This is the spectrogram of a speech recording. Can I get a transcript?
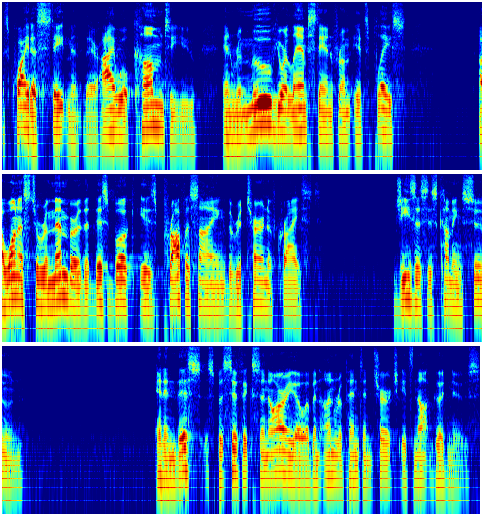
That's quite a statement there. I will come to you and remove your lampstand from its place I want us to remember that this book is prophesying the return of Christ. Jesus is coming soon. And in this specific scenario of an unrepentant church, it's not good news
